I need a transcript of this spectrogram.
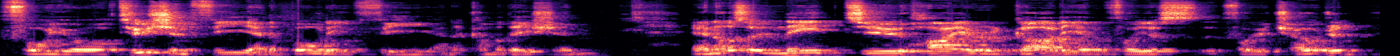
for your tuition fee and boarding fee and accommodation. And also need to hire a guardian for your, for your children.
